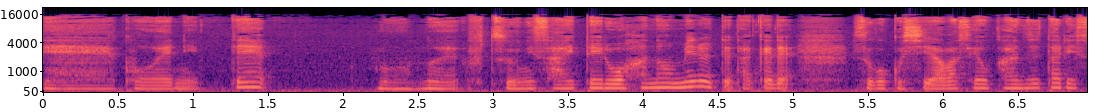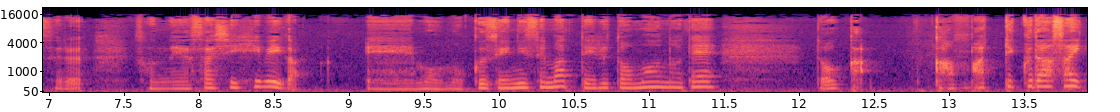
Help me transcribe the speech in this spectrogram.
えー、公園に行ってもうね普通に咲いているお花を見るってだけですごく幸せを感じたりするそんな優しい日々が、えー、もう目前に迫っていると思うのでどうか頑張ってください。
